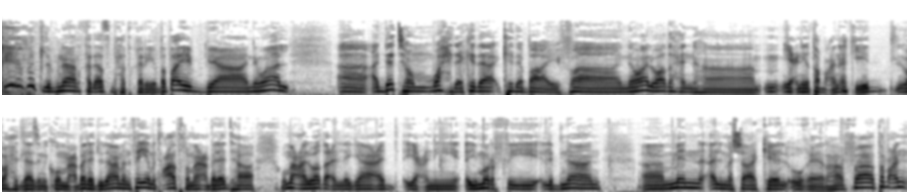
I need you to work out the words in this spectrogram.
قيامة لبنان قد أصبحت قريبة. طيب يا نوال أدتهم واحدة كذا كذا bye. فنوال واضح إنها يعني طبعا أكيد الواحد لازم يكون مع بلده دائما فهي متعاطفة مع بلدها ومع الوضع اللي قاعد يعني يمر في لبنان آه، من المشاكل وغيرها. فطبعا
